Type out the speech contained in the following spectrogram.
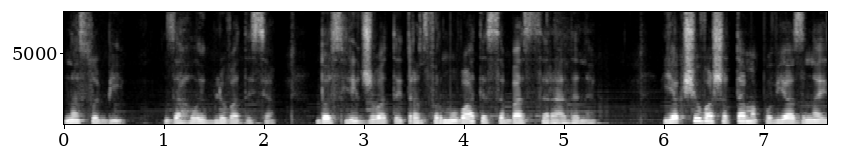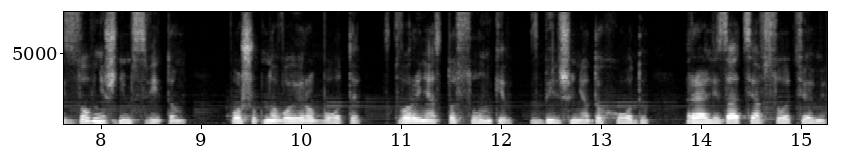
на собі, заглиблюватися, досліджувати і трансформувати себе зсередини. Якщо ваша тема пов'язана із зовнішнім світом, пошук нової роботи, створення стосунків, збільшення доходу, реалізація в соціумі,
